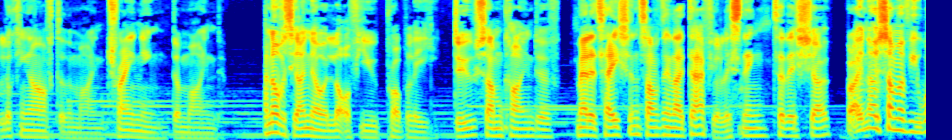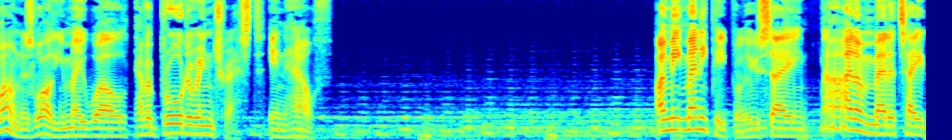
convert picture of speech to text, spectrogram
looking after the mind, training the mind. And obviously, I know a lot of you probably do some kind of meditation, something like that, if you're listening to this show. But I know some of you won't as well. You may well have a broader interest in health. I meet many people who say, nah, I don't meditate,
